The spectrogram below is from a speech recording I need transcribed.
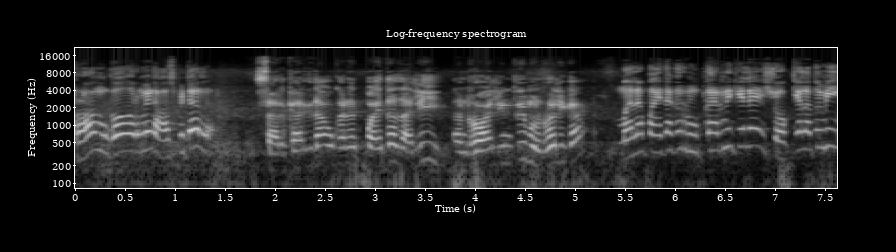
फ्रॉम गव्हर्नमेंट हॉस्पिटल सरकारी दवाखान्यात पैदा झाली आणि रॉयल एंट्री म्हणून राहिली का? मला पैदा करून उपकार नाही केले शोक केला तुम्ही?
